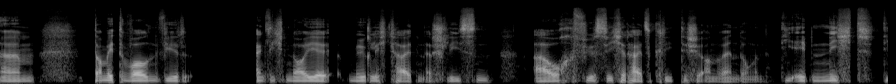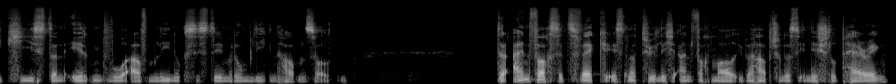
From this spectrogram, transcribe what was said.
Ähm, damit wollen wir eigentlich neue Möglichkeiten erschließen, auch für sicherheitskritische Anwendungen, die eben nicht die Keys dann irgendwo auf dem Linux-System rumliegen haben sollten. Der einfachste Zweck ist natürlich einfach mal überhaupt schon das Initial Pairing.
